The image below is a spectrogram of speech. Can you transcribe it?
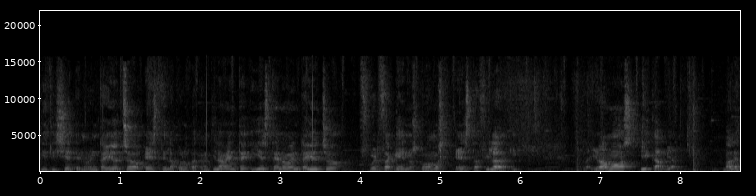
17, 98, este la coloca tranquilamente y este 98 fuerza que nos comamos esta fila de aquí. La llevamos y cambiamos, ¿vale?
